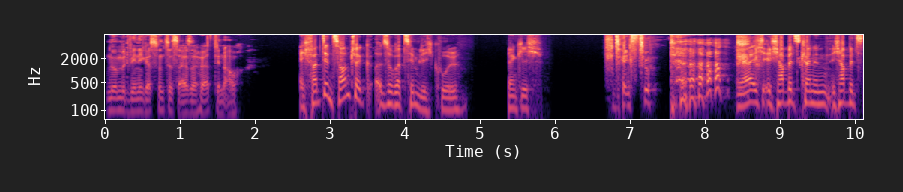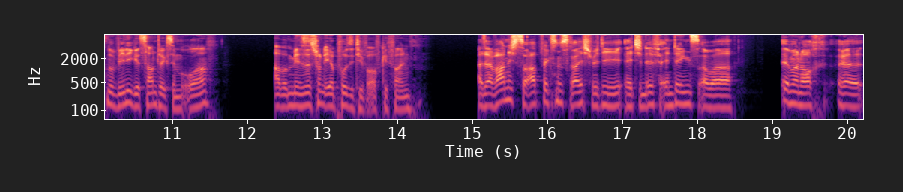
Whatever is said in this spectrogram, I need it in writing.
nur mit weniger Synthesizer hört den auch. ich fand den Soundtrack sogar ziemlich cool, denke ich. Denkst du? Ja, ich, ich habe jetzt keinen, ich habe jetzt nur wenige Soundtracks im Ohr, aber mir ist es schon eher positiv aufgefallen. Also er war nicht so abwechslungsreich wie die 18 If Endings, aber immer noch äh,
